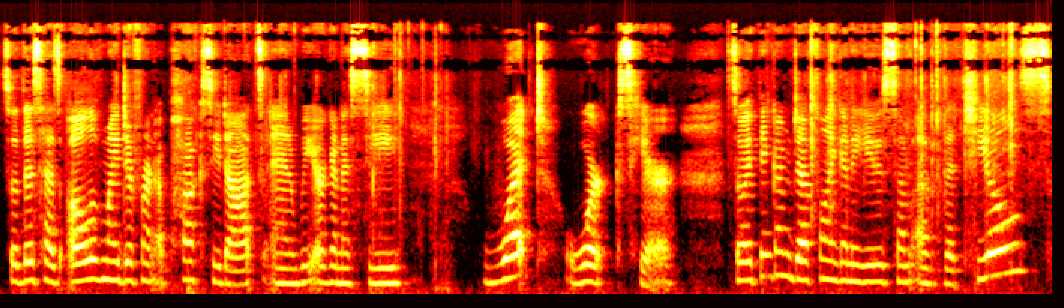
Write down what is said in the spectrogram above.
so this has all of my different epoxy dots and we are gonna see what works here. So I think I'm definitely gonna use some of the teals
